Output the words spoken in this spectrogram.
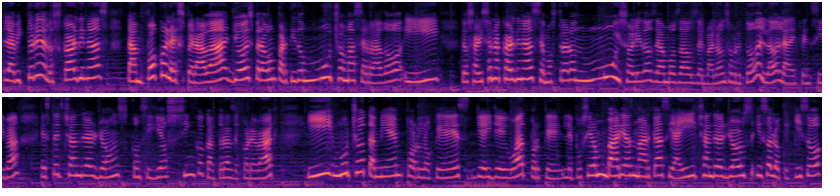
la victoria de los Cardinals tampoco la esperaba. Yo esperaba un partido mucho más cerrado y los Arizona Cardinals se mostraron muy sólidos de ambos lados del balón, sobre todo del lado de la defensiva. Este Chandler Jones consiguió 5 capturas de coreback y mucho también por lo que es JJ Watt, porque le pusieron varias marcas y ahí Chandler Jones hizo lo que quiso.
